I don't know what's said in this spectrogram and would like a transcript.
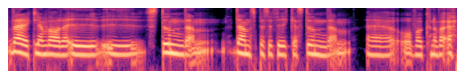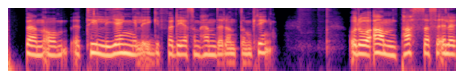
verkligen vara i, i stunden, den specifika stunden eh, och var, kunna vara öppen och tillgänglig för det som händer runt omkring. Och då anpassa sig, eller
